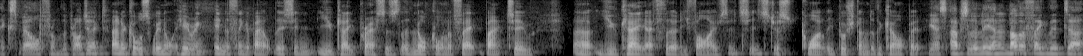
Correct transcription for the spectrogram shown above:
expelled from the project. And of course, we're not hearing anything about this in UK press as the knock-on effect back to uh, UK F-35s. It's, it's just quietly pushed under the carpet. Yes, absolutely. And another thing that, uh,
